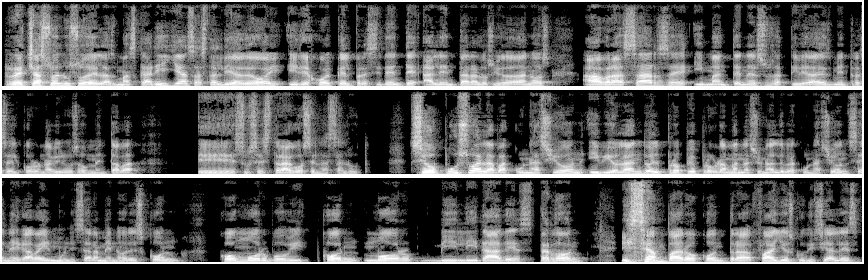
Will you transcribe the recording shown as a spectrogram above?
Rechazó el uso de las mascarillas hasta el día de hoy y dejó que el presidente alentara a los ciudadanos a abrazarse y mantener sus actividades mientras el coronavirus aumentaba eh, sus estragos en la salud. Se opuso a la vacunación y violando el propio Programa Nacional de Vacunación se negaba a inmunizar a menores con, con morbilidades perdón, y se amparó contra fallos judiciales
